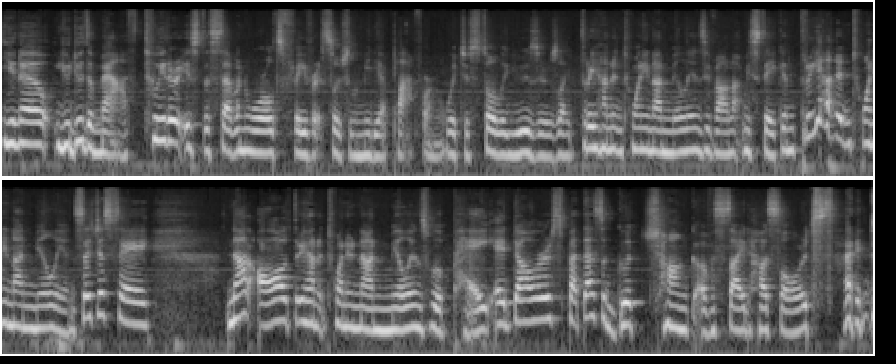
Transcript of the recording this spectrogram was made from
you know, you do the math. Twitter is the seven world's favorite social media platform, which is total users like 329 millions, if I'm not mistaken. 329 million. So just say not all 329 millions will pay eight dollars but that's a good chunk of a side hustle or side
